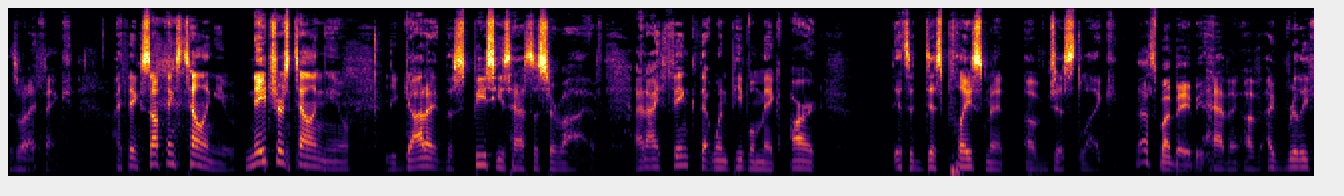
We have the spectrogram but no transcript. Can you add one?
is what I think. I think something's telling you, nature's telling you, you gotta, the species has to survive. And I think that when people make art, it's a displacement of just like That's my baby. having, of, I really,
